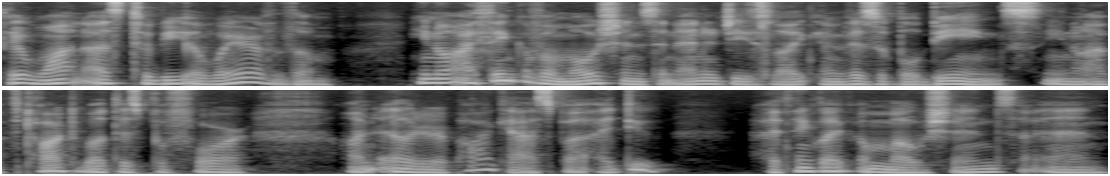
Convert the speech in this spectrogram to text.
They want us to be aware of them. You know, I think of emotions and energies like invisible beings. You know, I've talked about this before on earlier podcasts, but I do. I think like emotions and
